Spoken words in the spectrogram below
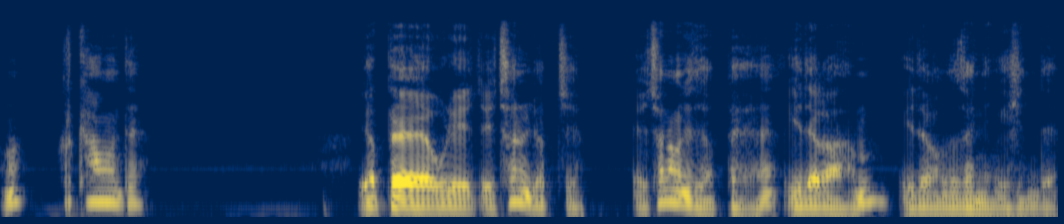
어? 그렇게 하면 돼 옆에 우리 천을 옆집 천왕제 옆에 이대감 이대감 선생님 계신데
